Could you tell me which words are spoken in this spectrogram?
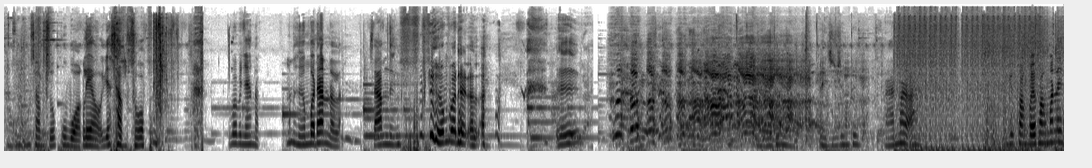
เอาสามศพกูบอกแล้วอย่าสามศพว่าเป็นหยังหนักมันเหิมบ่ดันน่ะล่ะสามหนึ่งเหิมบ่ได้แล้วล่ะเออ ไอ้ชิชิงตึงอ่านมาแล้วอ่านอยู่ฟังไปฟังมันเลย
